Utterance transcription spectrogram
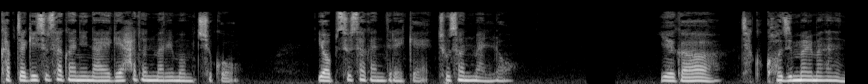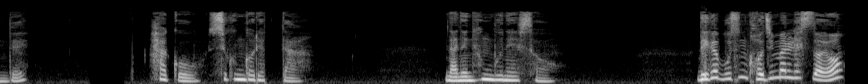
갑자기 수사관이 나에게 하던 말을 멈추고 옆 수사관들에게 조선말로 얘가 자꾸 거짓말만 하는데 하고 수근거렸다. 나는 흥분해서 내가 무슨 거짓말을 했어요?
